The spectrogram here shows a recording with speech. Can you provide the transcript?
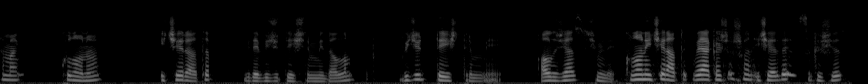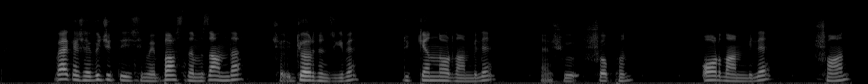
hemen klonu içeri atıp bir de vücut değiştirmeyi de alalım. Vücut değiştirmeyi alacağız. Şimdi klonu içeri attık ve arkadaşlar şu an içeride sıkışırız. Ve arkadaşlar vücut değiştirmeyi bastığımız anda şöyle gördüğünüz gibi dükkanın oradan bile yani şu shop'un oradan bile şu an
